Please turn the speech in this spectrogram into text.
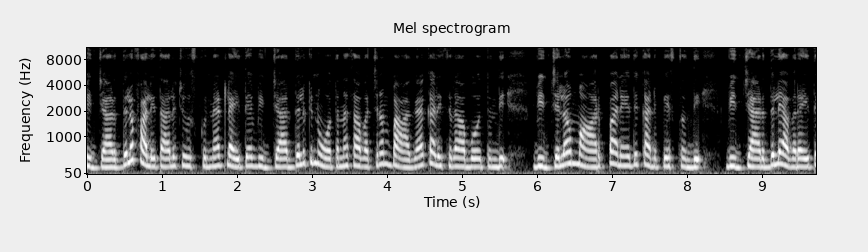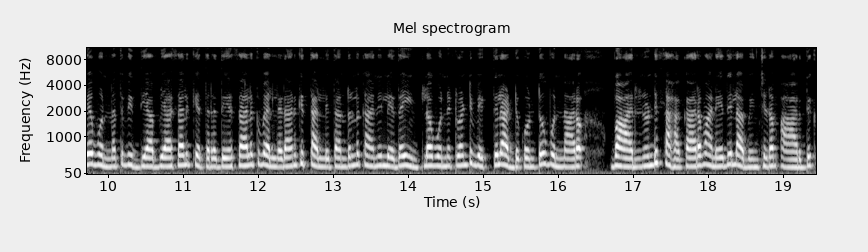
విద్యార్థుల ఫలితాలు చూసుకున్నట్లయితే విద్యార్థులకి నూతన సంవత్సరం బాగా కలిసి రాబోతుంది. విద్యలో మార్పు అనేది కనిపిస్తుంది. విద్యార్థులు ఎవరైతే ఉన్నత విద్యాభ్యాసాలకు ఇతర దేశాలకు వెళ్ళడానికి తల్లిదండ్రులు కానీ లేదా ఇంట్లో ఉన్నటువంటి వ్యక్తులు అడ్డుకుంటూ ఉన్నారో వారి నుండి సహకారం అనేది లభించడం ఆర్థిక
